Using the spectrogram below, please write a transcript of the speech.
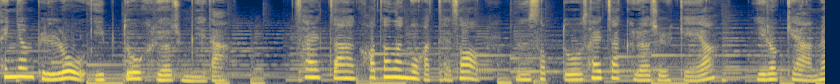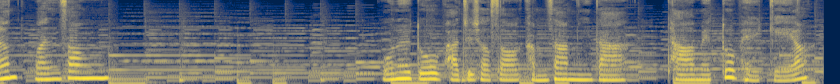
색연필로 입도 그려줍니다. 살짝 허전한 것 같아서 눈썹도 살짝 그려줄게요. 이렇게 하면 완성! 오늘도 봐주셔서 감사합니다. 다음에 또 뵐게요.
